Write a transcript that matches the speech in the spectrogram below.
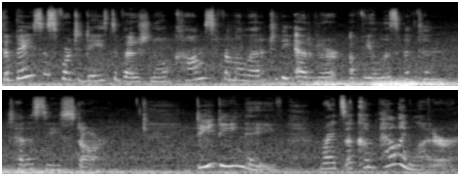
The basis for today's devotional comes from a letter to the editor of the Elizabethton, Tennessee Star. D.D. Nave writes a compelling letter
